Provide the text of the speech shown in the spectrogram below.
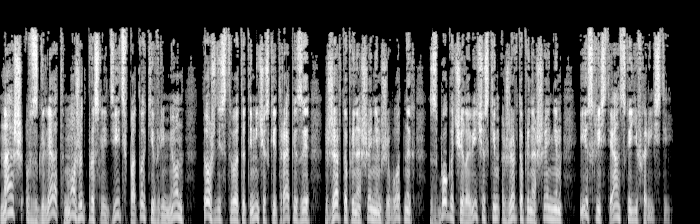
Наш взгляд может проследить в потоке времен тождество тотемической трапезы с жертвоприношением животных, с богочеловеческим жертвоприношением и с христианской Евхаристией.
